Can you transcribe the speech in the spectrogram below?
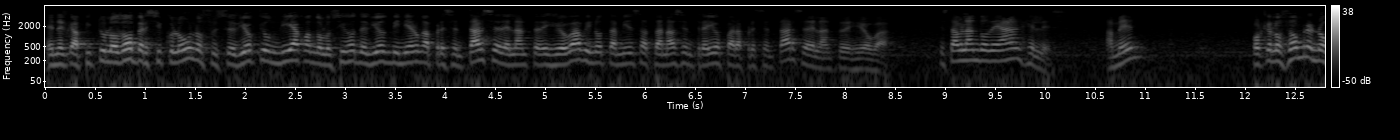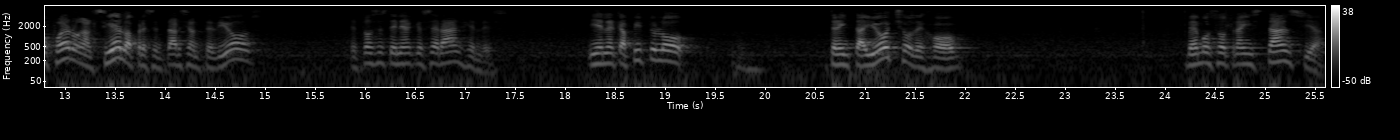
en el capítulo 2, versículo 1, sucedió que un día cuando los hijos de Dios vinieron a presentarse delante de Jehová, vino también Satanás entre ellos para presentarse delante de Jehová. Está hablando de ángeles. Amén. Porque los hombres no fueron al cielo a presentarse ante Dios. Entonces tenían que ser ángeles. Y en el capítulo 38 de Job, vemos otra instancia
